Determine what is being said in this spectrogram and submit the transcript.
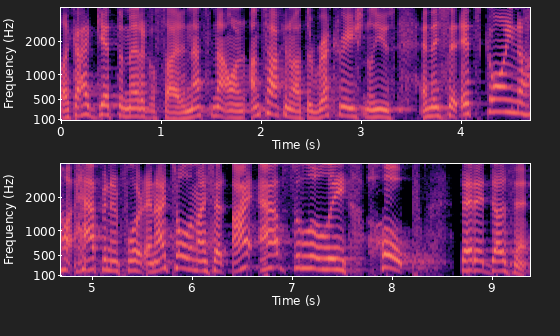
like, I get the medical side, and that's not what I'm talking about the recreational use. And they said, it's going to ha- happen in Florida. And I told them, I said, I absolutely hope that it doesn't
